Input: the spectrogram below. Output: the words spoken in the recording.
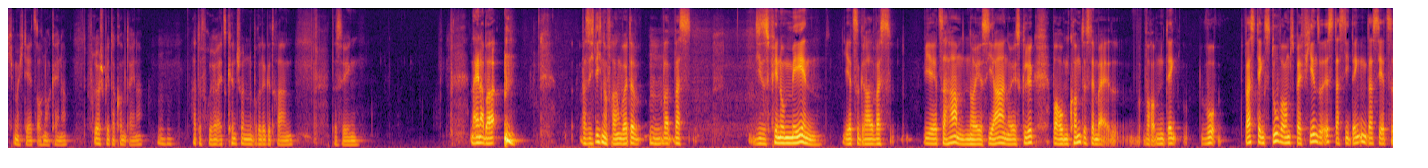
ich möchte jetzt auch noch keine. Früher, später kommt einer. Mhm. Hatte früher als Kind schon eine Brille getragen. Deswegen. Nein, aber was ich dich noch fragen wollte, mhm. was dieses Phänomen jetzt gerade, was wir jetzt haben, neues Jahr, neues Glück, warum kommt es denn bei, warum denk, wo, was denkst du, warum es bei vielen so ist, dass sie denken, dass jetzt,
